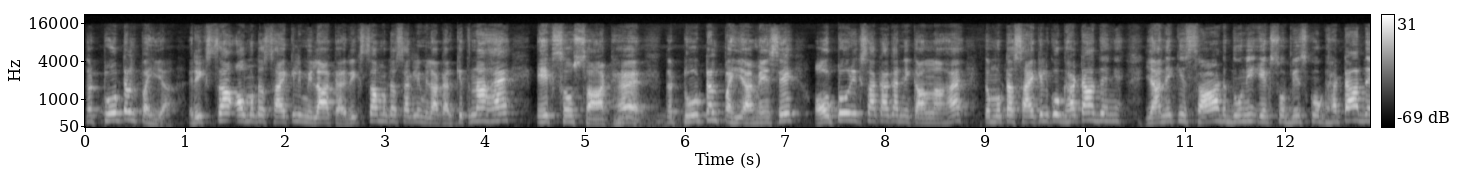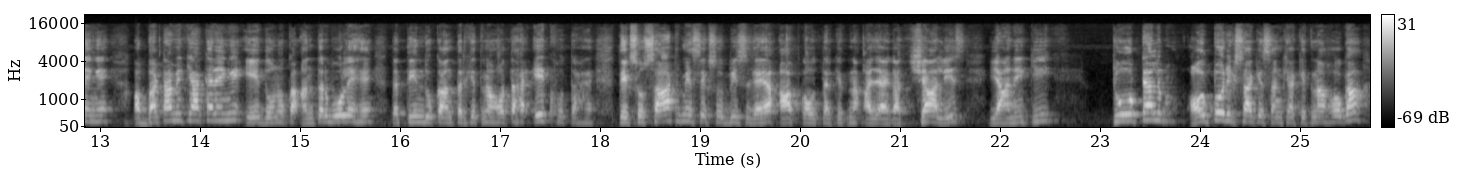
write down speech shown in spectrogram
तो टोटल पहिया, रिक्शा और मोटरसाइकिल मिलाकर, रिक्शा मोटरसाइकिल मिलाकर कितना है? 160 है। तो टोटल पहिया में से ऑटो रिक्शा का अगर निकालना है तो मोटरसाइकिल को घटा देंगे। यानी कि 60 दूनी 120 को घटा देंगे। अब बटा में क्या करेंगे? ये दोनों का अंतर बोले हैं। तो तीन दो का अंतर कितना होता है? एक होता है। तो 160 में से 120 गया, आपका उत्तर कितना आ जाएगा? 40 यानी कि टोटल ऑटो रिक्शा की संख्या कितना होगा?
